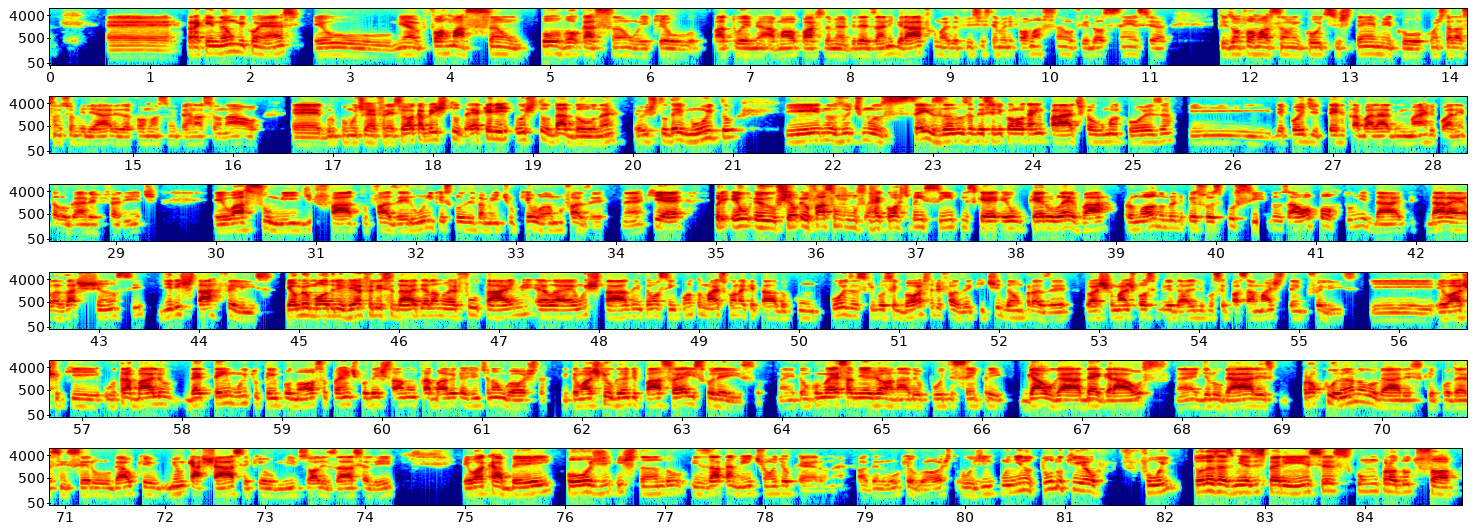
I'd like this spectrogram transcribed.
É, para quem não me conhece, eu minha formação por vocação e que eu atuei a maior parte da minha vida é design gráfico, mas eu fiz sistema de informação, fiz docência, fiz uma formação em coach sistêmico, constelações familiares, a formação internacional, é, grupo multireferência. Eu acabei estudando, é aquele o estudador, né? Eu estudei muito e nos últimos seis anos eu decidi colocar em prática alguma coisa e depois de ter trabalhado em mais de 40 lugares diferentes eu assumi de fato fazer única e exclusivamente o que eu amo fazer, né? Que é eu, eu, eu faço um recorte bem simples, que é eu quero levar para o maior número de pessoas possíveis a oportunidade, dar a elas a chance de estar feliz. E é o meu modo de ver a felicidade, ela não é full time, ela é um estado. Então, assim, quanto mais conectado com coisas que você gosta de fazer, que te dão prazer, eu acho mais possibilidade de você passar mais tempo feliz. E eu acho que o trabalho detém muito tempo nosso para a gente poder estar num trabalho que a gente não gosta. Então, acho que o grande passo é escolher isso. Né? Então, como essa minha jornada eu pude sempre galgar degraus né, de lugares, procurando lugares que pudessem ser o lugar que me encaixasse, que eu me visualizasse ali, eu acabei hoje estando exatamente onde eu quero, né? fazendo o que eu gosto, unindo tudo que eu fui, todas as minhas experiências com um produto só.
